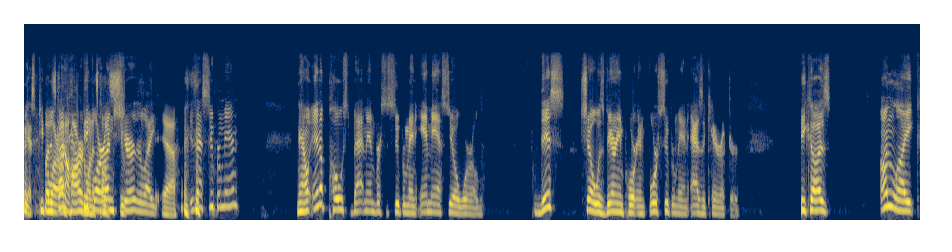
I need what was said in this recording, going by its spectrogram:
Yes, people. but it's are- kind of hard People when it's are called Su- unsure. They're like, yeah. is that Superman? Now, in a post Batman versus Superman and Man of Steel world, this show was very important for Superman as a character because, unlike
